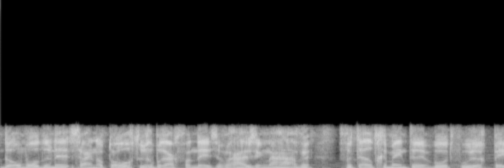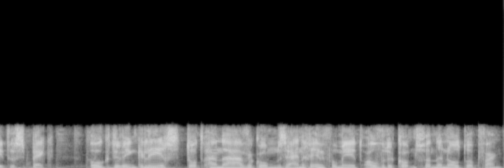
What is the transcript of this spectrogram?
De omwonenden zijn op de hoogte gebracht van deze verhuizing naar haven, vertelt gemeentewoordvoerder Peter Spek. Ook de winkeliers tot aan de havenkom zijn geïnformeerd over de komst van de noodopvang.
